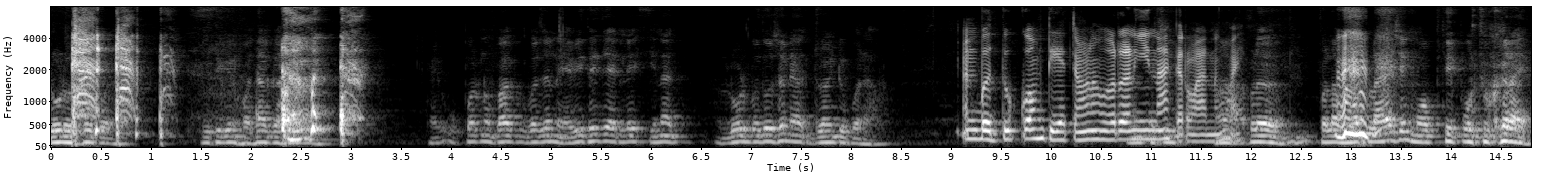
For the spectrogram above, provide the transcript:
લોડ ઓછો પડે. જેથી કરીને બધા ગળા ઉપરનો ભાગ વજન હેવી થઈ જાય એટલે એના લોડ બધો છે ને જોઈન્ટ ઉપર આવે. અને બધું કોમ ઢેચણ વરણી ના કરવાનું હોય. આપણે પેલા મોપ છે મોપથી પોતું કરાય.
